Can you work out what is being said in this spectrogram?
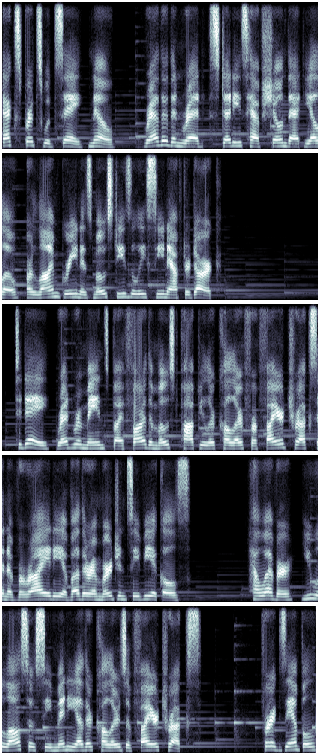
Experts would say, no. Rather than red, studies have shown that yellow, or lime green is most easily seen after dark. Today, red remains by far the most popular color for fire trucks and a variety of other emergency vehicles. However, you will also see many other colors of fire trucks. For example,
